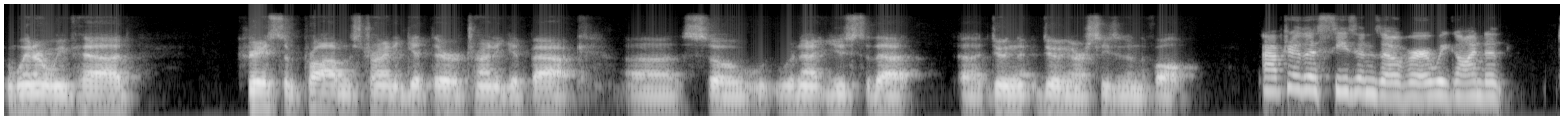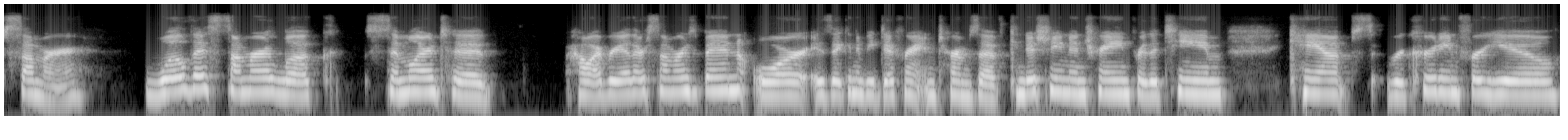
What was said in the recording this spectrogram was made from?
the winter we've had creates some problems trying to get there trying to get back. Uh, so we're not used to that uh, doing doing our season in the fall. After the season's over, we go into summer. Will this summer look similar to how every other summer's been, or is it going to be different in terms of conditioning and training for the team, camps, recruiting for you?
